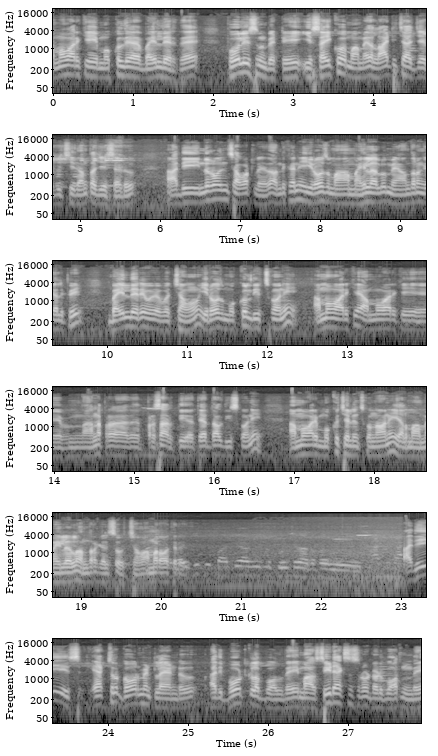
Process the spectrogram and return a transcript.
అమ్మవారికి మొక్కులు బయలుదేరితే పోలీసులను పెట్టి ఈ సైకో మా మీద లాఠీ చార్జ్ చేపించి ఇదంతా చేశాడు. అది ఇన్ని రోజు నుంచి అవ్వట్లేదు అందుకని ఈరోజు మా మహిళలు మేము అందరం కలిపి బయలుదేరి వచ్చాము. ఈరోజు మొక్కులు తీర్చుకొని అమ్మవారికి అమ్మవారికి అన్న ప్రసాద ప్రసాద్ తీర్థాలు తీసుకొని అమ్మవారి మొక్కు చెల్లించుకుందామని ఇలా మా మహిళలు అందరం కలిసి వచ్చాము. అమరావతి అది యాక్చువల్ గవర్నమెంట్ ల్యాండ్ అది బోట్ క్లబ్ వాళ్ళది. మా సీడ్ యాక్సెస్ రోడ్ అడుగు పోతుంది.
